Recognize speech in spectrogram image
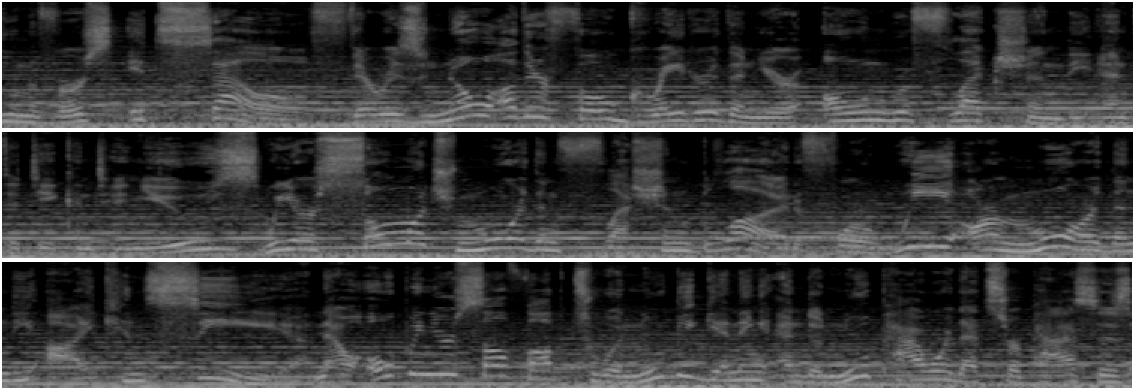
universe itself. There is no other foe greater than your own reflection, the entity continues. We are so much more than flesh and blood, for we are more than the eye can see. Now open yourself up to a new beginning and a new power that surpasses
